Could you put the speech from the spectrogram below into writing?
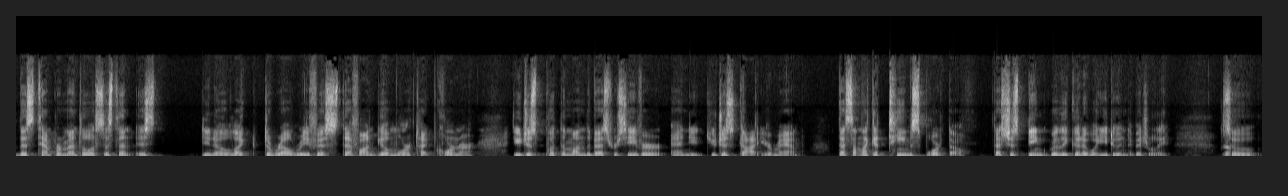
this temperamental assistant is you know like Darrelle Revis, Stephon Gilmore type corner. You just put them on the best receiver, and you, you just got your man. That's not like a team sport though. That's just being really good at what you do individually. Yeah. So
